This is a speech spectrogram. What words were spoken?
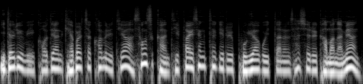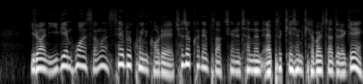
이더리움이 거대한 개발자 커뮤니티와 성숙한 디파이 생태계를 보유하고 있다는 사실을 감안하면 이러한 EVM 호환성은 스테이블코인 거래에 최적화된 블록체인을 찾는 애플리케이션 개발자들에게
